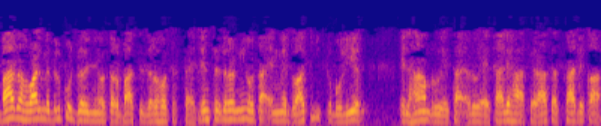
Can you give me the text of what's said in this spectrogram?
بعض احوال میں بالکل ضرور نہیں ہوتا اور بعض سے ضرور ہو سکتا ہے۔ جن سے ضرور نہیں ہوتا، ان میں دعا کی قبولیت، الہام، روح صالحہ، فراست، صادقہ،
